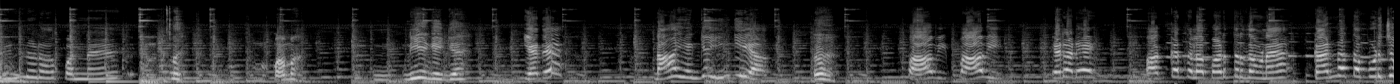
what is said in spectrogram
என்னடா பண்ண? மாமா நீ எங்க இங்க? எது? நான் எங்க? இங்கயா? பாவி பாவி. எடா டேய் பக்கத்துல படுத்துறதவன கன்னத்தை புடிச்சு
